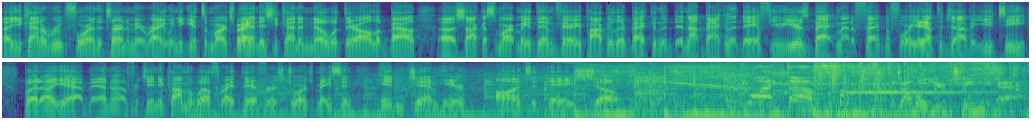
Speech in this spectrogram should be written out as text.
uh, you kind of root for in the tournament, right? When you get to March right. Madness, you kind of know what they're all about. Uh, Shaka Smart made them very popular back in the day. Not back in the day, a few years back, matter of fact, before he yep. got the job at UT. But uh, yeah, man, uh, Virginia Commonwealth right there versus George Mason. Hidden gem here on today's show. What the fuck? WTF.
